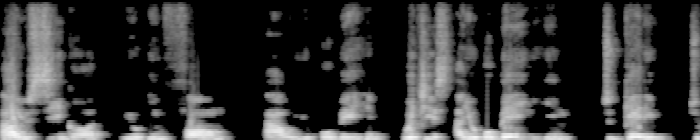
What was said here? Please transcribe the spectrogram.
how you see God will inform how you obey Him, which is, are you obeying Him to get Him to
